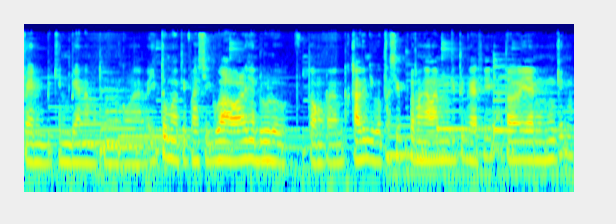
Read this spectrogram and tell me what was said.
pengen bikin band sama temen gue itu motivasi gue awalnya dulu tongkrongan kalian juga pasti pernah ngalamin gitu gak sih? Atau yang mungkin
